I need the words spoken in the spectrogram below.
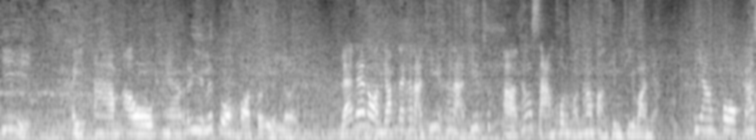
ที่ไปตามเอาแครี่หรือตัวคอตัวอื่นเลย และแน่นอนครับในขณะที่ขณะที่ทั้ง 3 คนของทางฝั่งทีมทีวันเนี่ยพยายามโฟกัส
